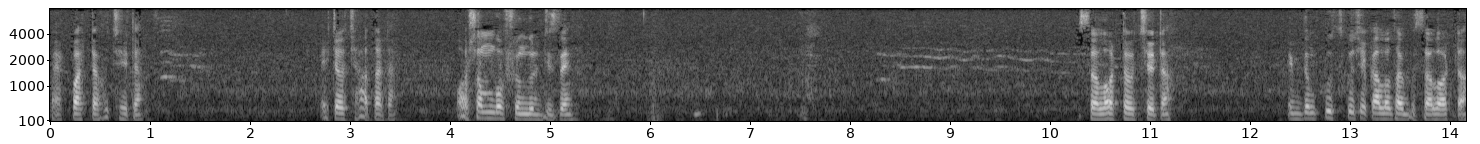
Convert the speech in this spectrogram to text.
ব্যাক পার্টটা হচ্ছে এটা। এটা হচ্ছে হাতাটা। অসম্ভব সুন্দর ডিজাইন সালোয়ারটা হচ্ছে এটা। একদম কুচকুচে কালো থাকবে সালোয়ারটা।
